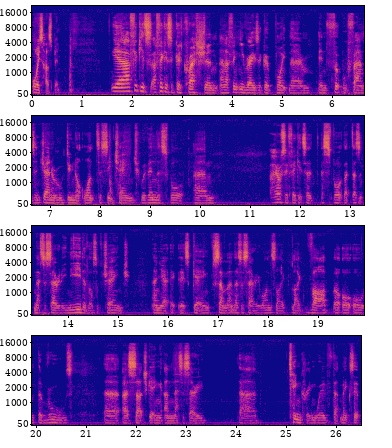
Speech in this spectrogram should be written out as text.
Always has been. Yeah, I think it's I think it's a good question, and I think you raise a good point there. In football fans in general, do not want to see change within the sport. Um, I also think it's a, a sport that doesn't necessarily need a lot of change, and yet it, it's getting some unnecessary ones like like VAR or, or, or the rules uh, as such getting unnecessary uh, tinkering with that makes it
